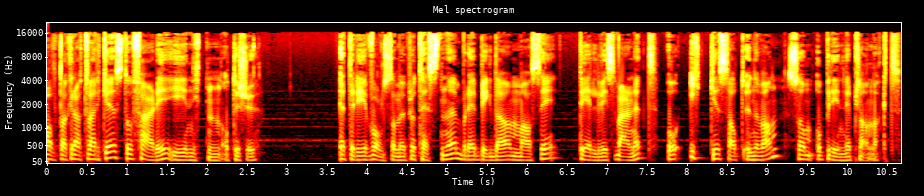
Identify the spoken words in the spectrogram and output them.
Alta-kraftverket sto ferdig i 1987. Etter de voldsomme protestene ble bygda Masi delvis vernet og ikke satt under vann som opprinnelig planlagt.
